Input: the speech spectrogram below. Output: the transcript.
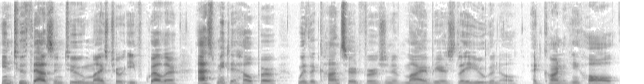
In 2002, Maestro Eve Queler asked me to help her with a concert version of Meyerbeer's Les Huguenots at Carnegie Hall.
